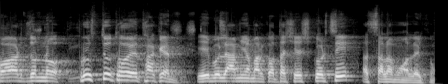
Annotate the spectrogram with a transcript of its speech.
হওয়ার জন্য প্রস্তুত হয়ে থাকেন। এই বলে আমি আমার কথা শেষ করছি। আসসালামু আলাইকুম।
